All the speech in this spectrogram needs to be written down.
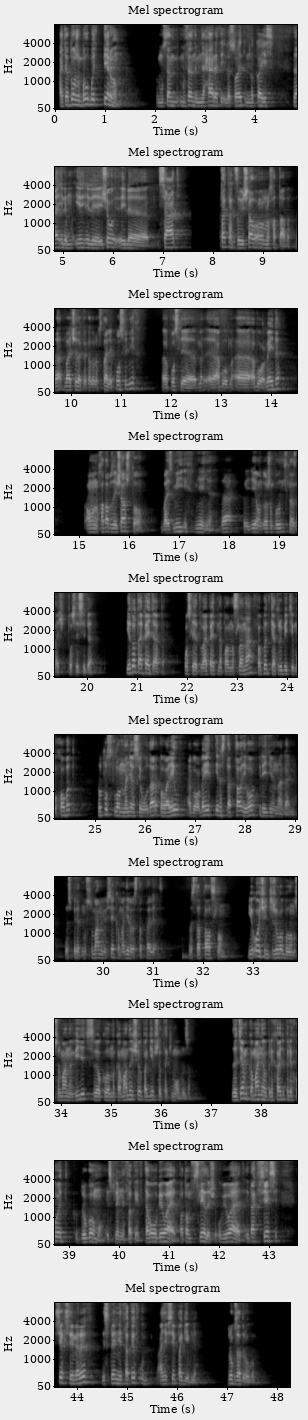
Хотя должен был быть первым. Муфанна ибн Харита или Сурайт ибн Кайс, да, или, или еще или Саад, так как завещал он Хаттаба. Да, два человека, которые стали после них, э, после э, Абу, э, Абу Убейда, он Хаттаб завещал, что возьми их мнение, да, по идее он должен был их назначить после себя. И тот опять, после этого опять напал на слона в попытке отрубить ему хобот, но тут слон нанес его удар, повалил Абу Убейд и растоптал его передними ногами. То есть перед мусульманами все командиры растоптали, растоптал слон. И очень тяжело было мусульманам видеть своего главнокомандующего, погибшего таким образом. Затем команда приходит, приходит к другому из племени Факиф. Того убивает, потом в следующий убивает. И так всех, всех семерых из племени Факиф, они все погибли друг за другом.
